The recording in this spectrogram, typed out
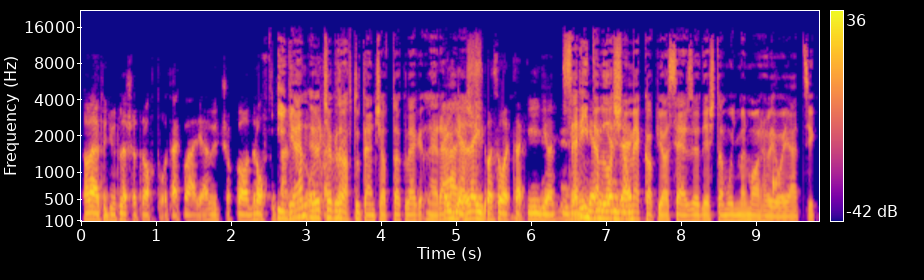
Na lehet, hogy őt le se draftolták, várjál, őt csak a draft után Igen, őt csak draft után csaptak le, le rá. Igen, leigazolták, így jön. Szerintem igen, lassan igen, de... megkapja a szerződést amúgy, mert marha jól játszik.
